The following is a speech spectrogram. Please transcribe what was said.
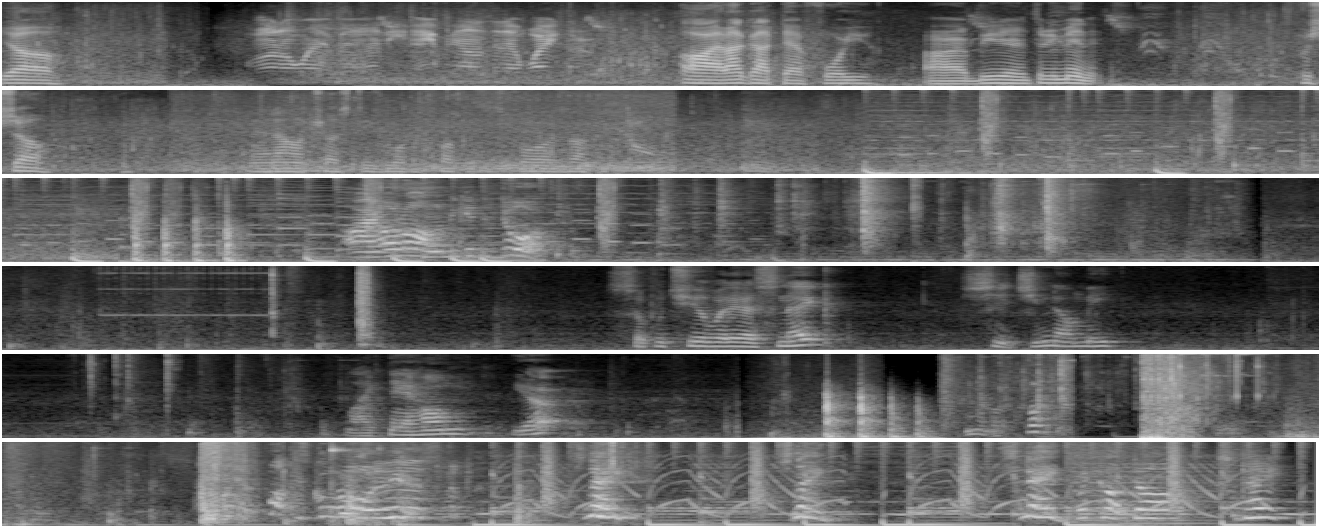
Yo. Run away, man. I need eight pounds of that white girl. Alright, I got that for you. Alright, be there in three minutes. For sure. Man, I don't trust these motherfuckers as far as I can throw 'em. Alright, hold on. Let me get the door. So put you over there, Snake? Shit, you know me. Like that, homie? Yep. Motherfucker. What the fuck is going on in here? Snake! Snake! Snake! Wake up, dog! Snake!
